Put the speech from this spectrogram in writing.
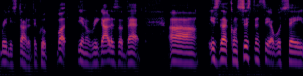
really started the group. But you know, regardless of that, uh, it's the consistency. I would say,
